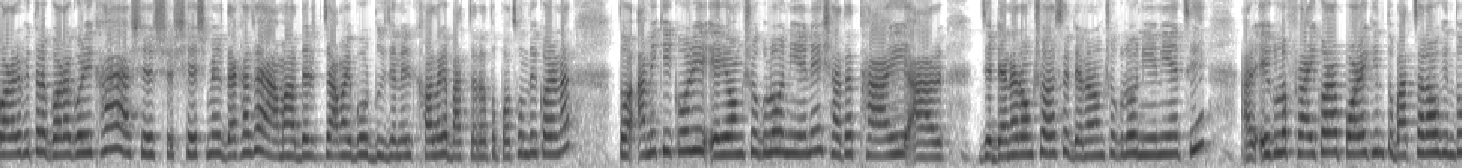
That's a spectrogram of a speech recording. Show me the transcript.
কড়ার ভিতরে গড়াগড়ি খায় আর শেষ, শেষমেশ দেখা যায় আমাদের জামাই বোর দুইজনের খাওয়া লাগে, বাচ্চারা তো পছন্দই করে না। তো আমি কি করি, এই অংশগুলো নিয়ে নিই, সাথে থাই আর যে ড্যানার অংশ আছে ড্যানার অংশগুলো নিয়ে নিয়েছি। আর এগুলো ফ্রাই করার পরে কিন্তু বাচ্চারাও কিন্তু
